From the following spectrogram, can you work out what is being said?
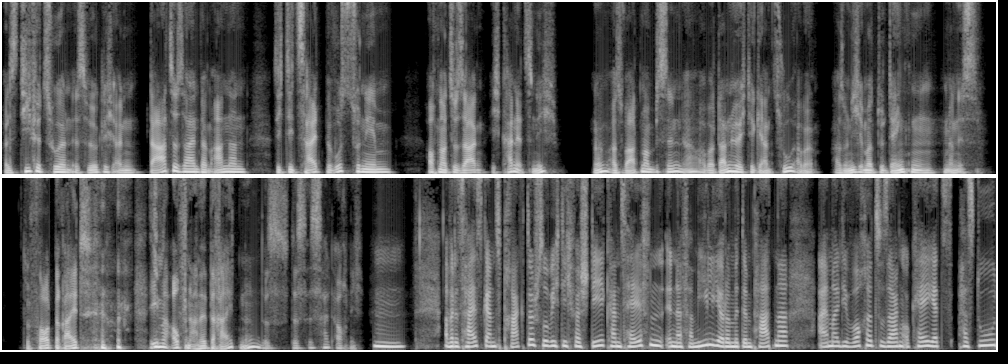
Weil das tiefe Zuhören ist wirklich ein Da zu sein beim anderen, sich die Zeit bewusst zu nehmen, auch mal zu sagen, ich kann jetzt nicht, ne? also warte mal ein bisschen, ja, aber dann höre ich dir gern zu, aber also nicht immer zu denken, man ist sofort bereit, immer aufnahmebereit. Ne? Das, das ist halt auch nicht. Hm. Aber das heißt ganz praktisch, so wie ich dich verstehe, kann es helfen, in der Familie oder mit dem Partner einmal die Woche zu sagen, okay, jetzt hast du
